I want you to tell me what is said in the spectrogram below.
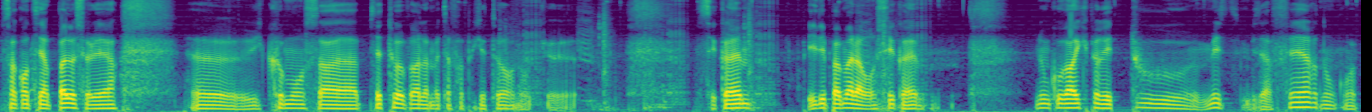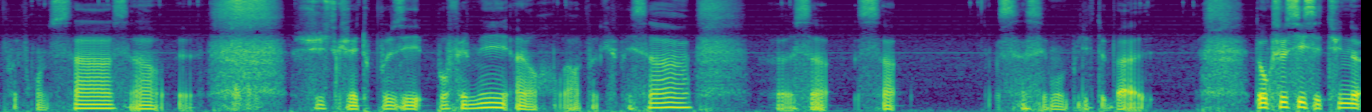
51 panneaux solaires. Euh, il commence à bientôt avoir la matière fabricator, donc euh, c'est quand même, il est pas mal avancé quand même. Donc on va récupérer tous mes, affaires. Donc on va prendre ça, ça. Euh, juste que j'avais tout posé pour filmer. Alors on va récupérer ça. Ça, ça. Ça c'est mon livre de base. Donc ceci c'est une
